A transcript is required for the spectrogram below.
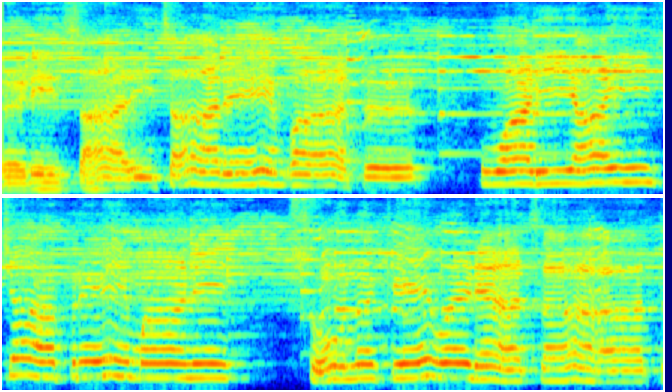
गडे साळी चारे बात वाडी आईच्या प्रेमाने सोन केवड्याचा हात.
